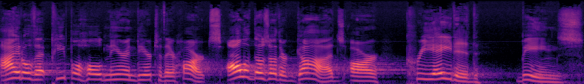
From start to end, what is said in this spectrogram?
idol that people hold near and dear to their hearts. All of those other gods are created beings,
